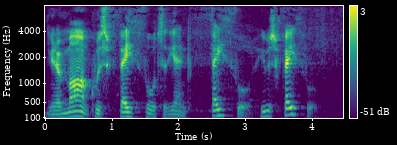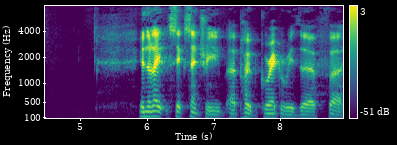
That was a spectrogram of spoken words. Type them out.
You know, Mark was faithful to the end, faithful. He was faithful. In the late sixth century, uh, Pope Gregory I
